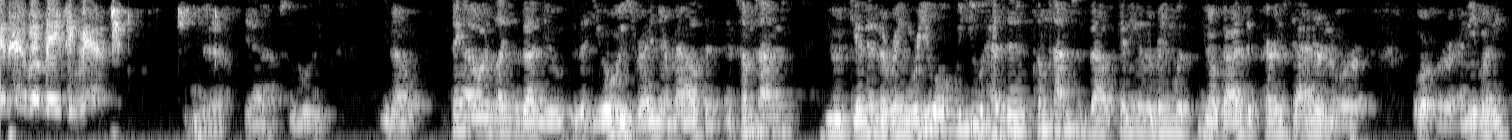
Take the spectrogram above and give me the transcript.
and have an amazing match. Yeah. Yeah, absolutely. You know, the thing I always liked about you you always ran your mouth, and, and sometimes you would get in the ring. Were you were you hesitant sometimes about getting in the ring with you know guys like Perry Saturn or or, or anybody?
